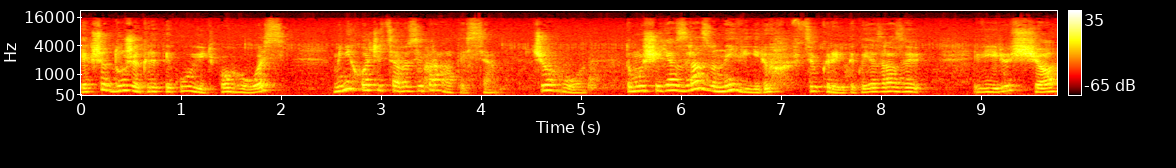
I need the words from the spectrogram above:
якщо дуже критикують когось, мені хочеться розібратися. Чого? Тому що я зразу не вірю в цю критику. Я зразу вірю, що,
